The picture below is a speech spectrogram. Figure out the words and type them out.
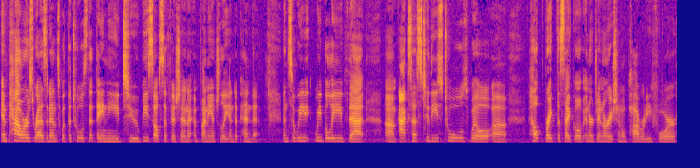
empowers residents with the tools that they need to be self sufficient and financially independent. And so we, we believe that um, access to these tools will uh, help break the cycle of intergenerational poverty for,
